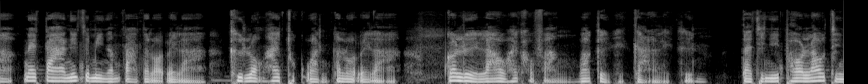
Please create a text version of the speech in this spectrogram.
าก ในตานี่จะมีน้ำตาตลอดเวลา คือร้องไห้ทุกวันตลอดเวลา ก็เลยเล่าให้เขาฟังว่าเกิดเหตุการณ์อะไรขึ้นแต่ทีนี้พอเล่าถึง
